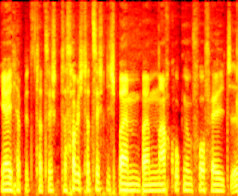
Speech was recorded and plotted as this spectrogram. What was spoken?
Ja, ich habe jetzt tatsächlich, das habe ich tatsächlich beim beim Nachgucken im Vorfeld äh,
